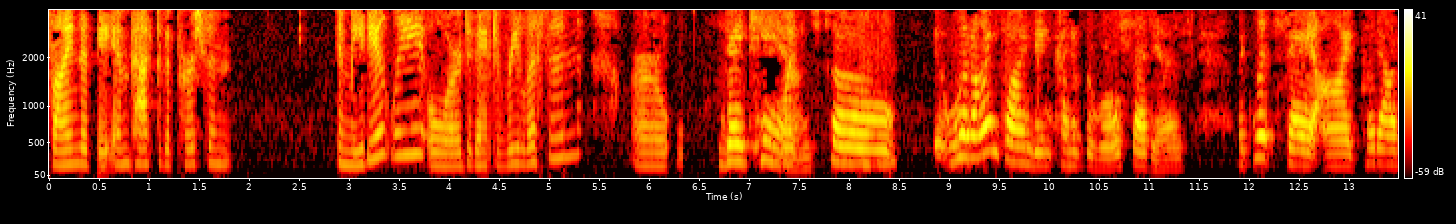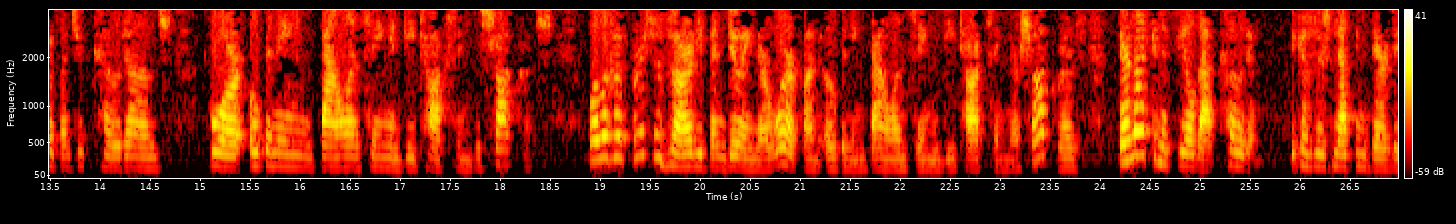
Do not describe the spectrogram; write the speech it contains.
find that they impact the person immediately, or do they have to re-listen, or they can. What? So mm-hmm. what I'm finding kind of the rule set is, like let's say I put out a bunch of codons for opening, balancing, and detoxing the chakras. Well, if a person's already been doing their work on opening, balancing, detoxing their chakras, they're not going to feel that codon because there's nothing there to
